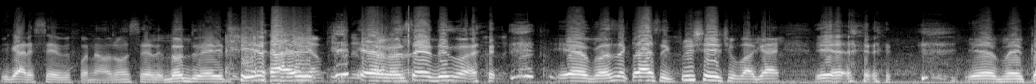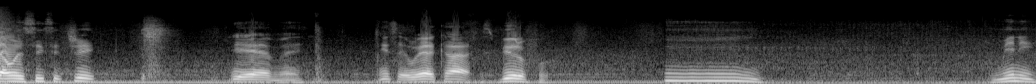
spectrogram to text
You gotta save it for now. Don't sell it. Don't do anything. You know I Yeah, mean? I'm keeping this yeah, bro. man. Save this one. yeah, bro. It's a classic. Appreciate you, my guy. Yeah. yeah, man. Coming 63. Yeah, man. It's a rare car. It's beautiful. Mm. Mini.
